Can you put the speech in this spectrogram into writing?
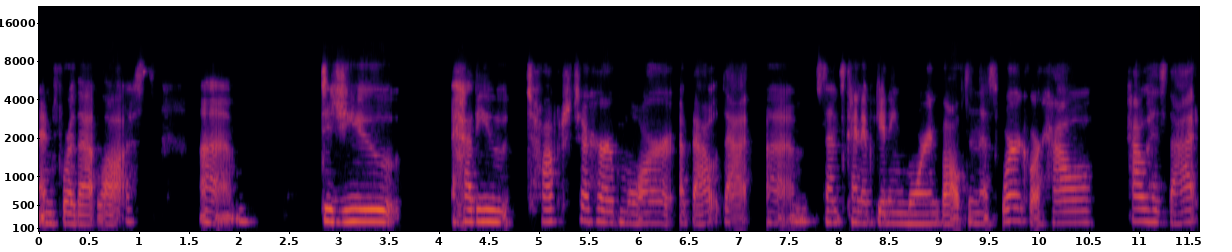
and for that loss. Um, did you have you talked to her more about that um, since kind of getting more involved in this work or how how has that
